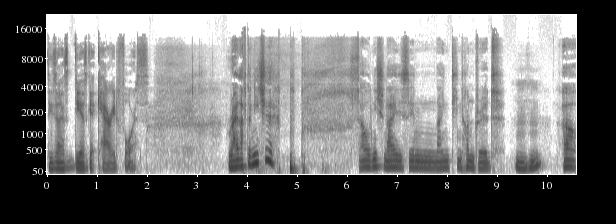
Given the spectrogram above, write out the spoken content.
these ideas get carried forth? Right after Nietzsche, so Nietzsche dies in 1900. Mm-hmm. Uh,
